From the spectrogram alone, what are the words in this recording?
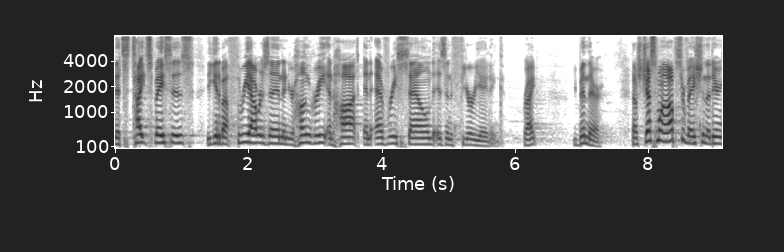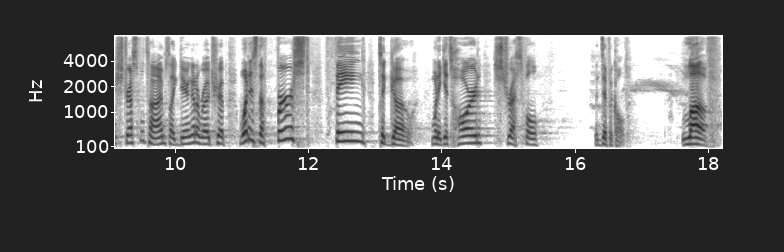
It's tight spaces. You get about three hours in, and you're hungry and hot, and every sound is infuriating. Right? You've been there. Now, it's just my observation that during stressful times, like during on a road trip, what is the first thing to go? when it gets hard, stressful, and difficult. Love,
